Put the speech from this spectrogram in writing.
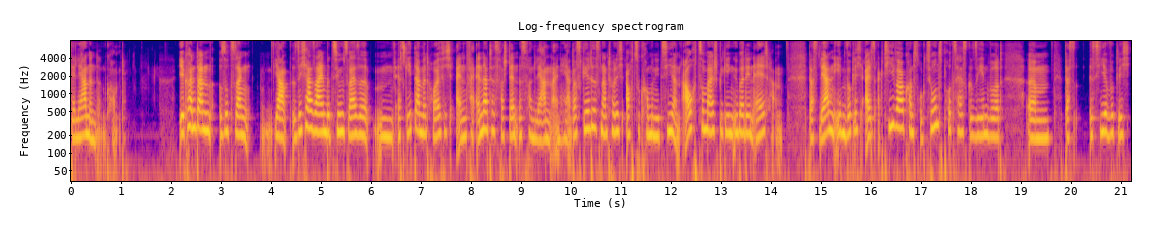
der Lernenden kommt. Ihr könnt dann sozusagen ja, sicher sein, beziehungsweise mh, mm, es geht damit häufig ein verändertes Verständnis von Lernen einher. Das gilt es natürlich auch zu kommunizieren, auch zum Beispiel gegenüber den Eltern. Dass Lernen eben wirklich als aktiver Konstruktionsprozess gesehen wird, ähm, dass es hier wirklich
